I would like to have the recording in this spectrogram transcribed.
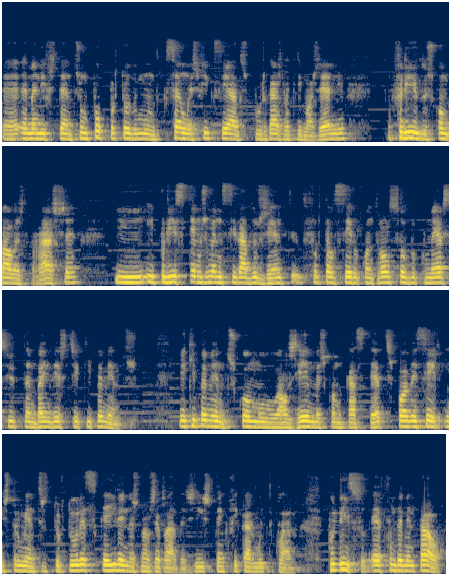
uh, a manifestantes um pouco por todo o mundo que são asfixiados por gás lacrimogéneo, feridos com balas de borracha, e, e, por isso temos uma necessidade urgente de fortalecer o controle sobre o comércio também destes equipamentos. Equipamentos como algemas, como cacetetes, podem ser instrumentos de tortura se caírem nas mãos erradas, e isto tem que ficar muito claro. Por isso é fundamental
